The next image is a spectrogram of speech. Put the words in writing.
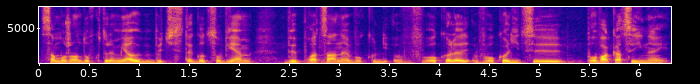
samorządów, które miałyby być, z tego co wiem, wypłacane w, okoli- w, okole- w okolicy powakacyjnej.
